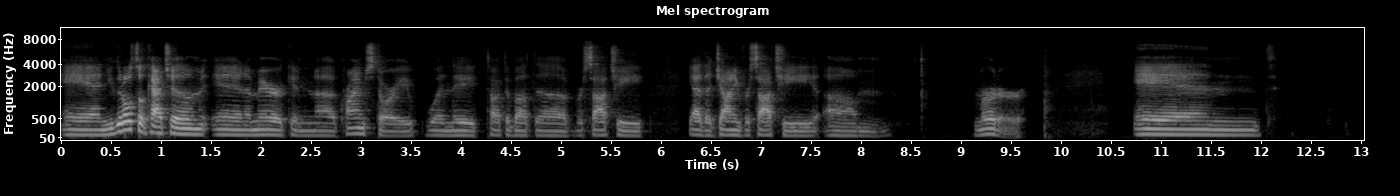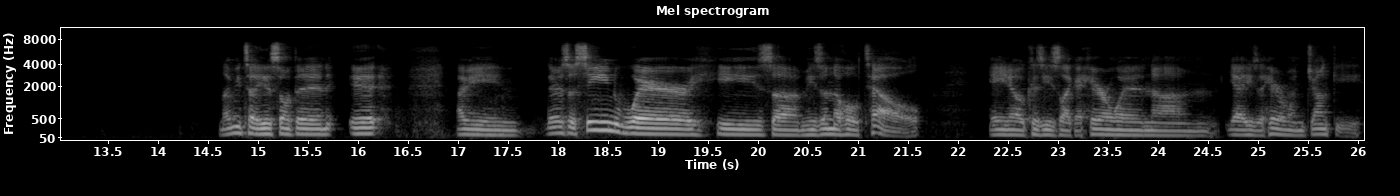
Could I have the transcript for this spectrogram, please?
and you could also catch him in American uh, Crime Story when they talked about the Versace, yeah, the Gianni Versace um, murder. And let me tell you something. It, I mean, there's a scene where he's um, he's in the hotel, and, you know, because he's like a heroin, um, yeah, he's a heroin junkie,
